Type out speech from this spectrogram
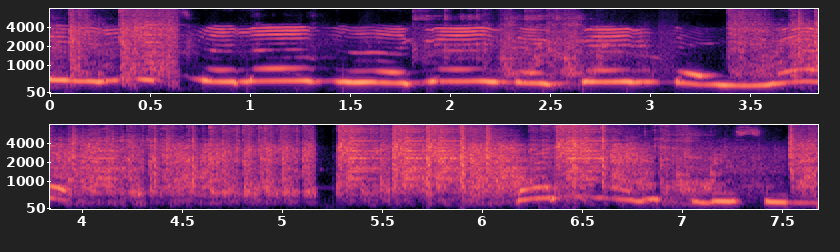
Lütfen abla gelme gelme ya. Nerede gidiyorsun ya?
